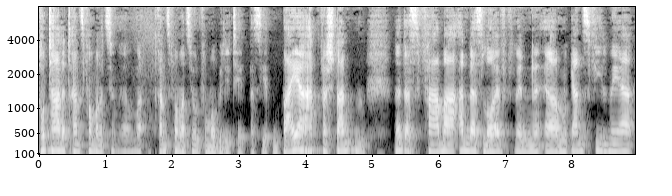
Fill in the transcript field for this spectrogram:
totale Transformation, äh, Transformation von Mobilität passiert. Ein Bayer hat verstanden, ne, dass Pharma anders läuft, wenn ähm, ganz viel mehr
